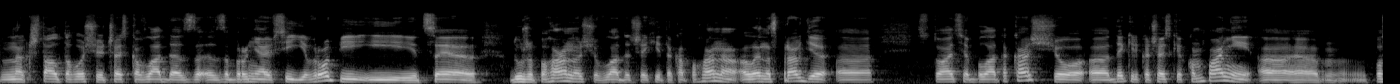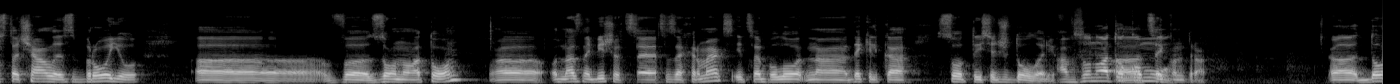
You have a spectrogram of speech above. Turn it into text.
на кшталт того, що чеська влада забороняє всій Європі, і це дуже погано, що влада Чехії така погана. Але насправді е, ситуація була така, що е, декілька чеських компаній е, постачали зброю е, в зону АТО. Е, Одна з найбільших це це Hermex, і це було на декілька сот тисяч доларів. А в зону АТО е, кому? цей контракт. Е, До,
